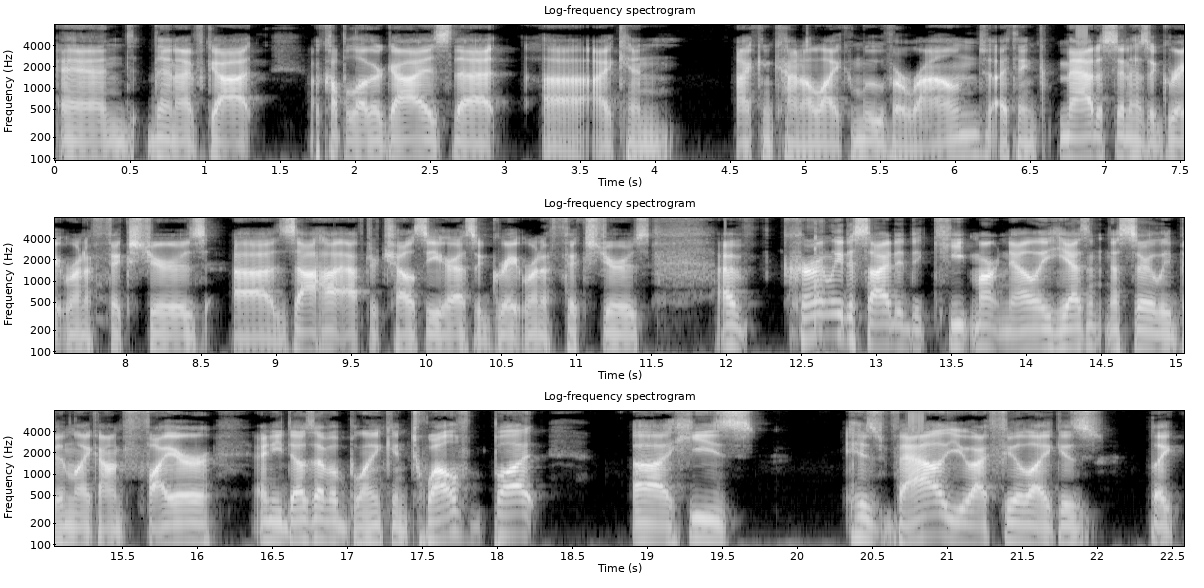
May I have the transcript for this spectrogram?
and then I've got a couple other guys that uh, I can I can kind of like move around. I think Maddison has a great run of fixtures. Uh, Zaha after Chelsea has a great run of fixtures. I've currently decided to keep Martinelli. He hasn't necessarily been like on fire, and he does have a blank in 12, but uh, he's his value. I feel like is like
